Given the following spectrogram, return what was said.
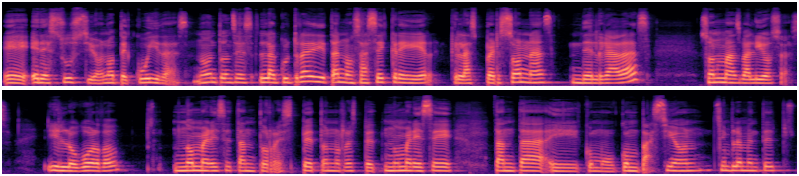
eh, eres sucio, no te cuidas, ¿no? Entonces, la cultura de dieta nos hace creer que las personas delgadas son más valiosas y lo gordo no merece tanto respeto, no, no merece tanta eh, como compasión, simplemente pues,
